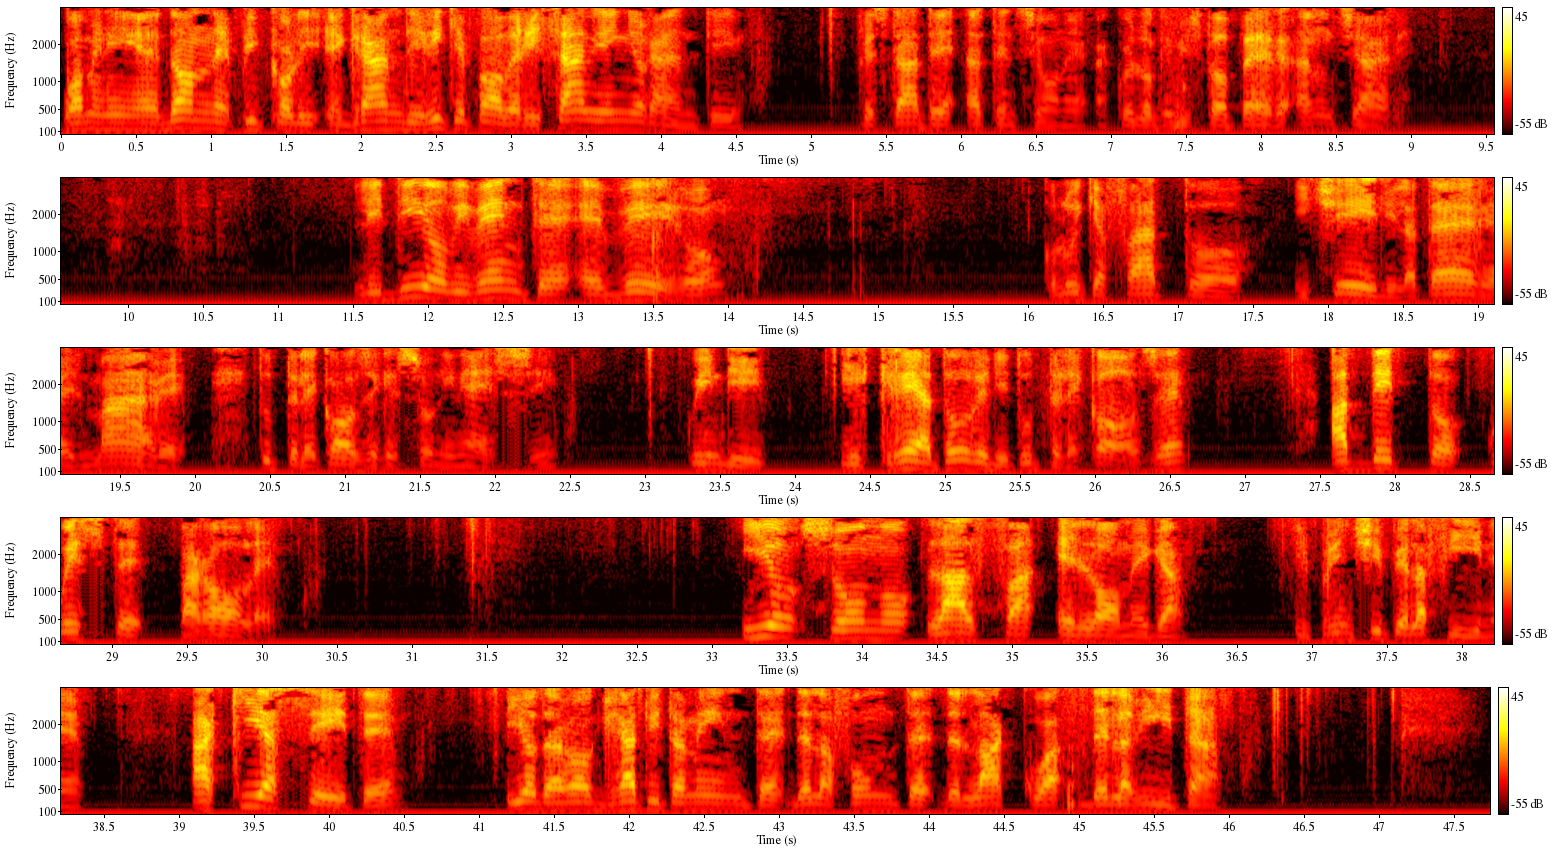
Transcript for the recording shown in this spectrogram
uomini e donne, piccoli e grandi, ricchi e poveri, savi e ignoranti, prestate attenzione a quello che vi sto per annunziare. L'Iddio vivente è vero, colui che ha fatto i cieli, la terra, il mare, tutte le cose che sono in essi, quindi il creatore di tutte le cose, ha detto queste parole. Io sono l'alfa e l'omega, il principio e la fine. A chi ha sete io darò gratuitamente della fonte dell'acqua della vita.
